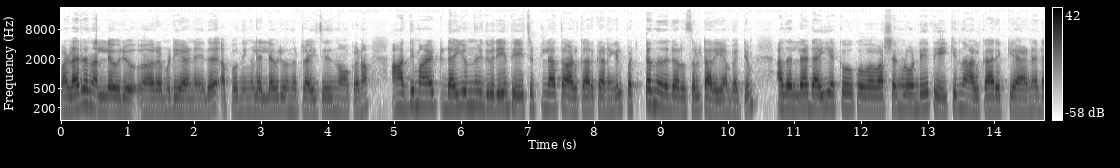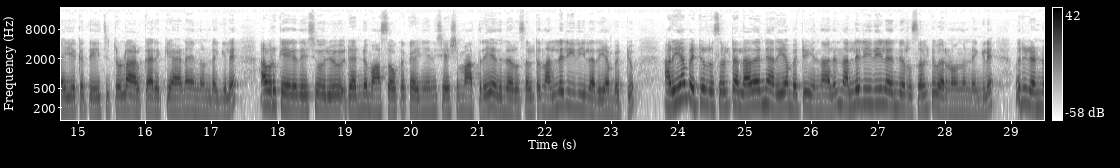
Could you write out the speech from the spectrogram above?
വളരെ നല്ല ഒരു റെമഡിയാണ് ഇത്. അപ്പോൾ നിങ്ങൾ എല്ലാവരും ഒന്ന് ട്രൈ ചെയ്ത് നോക്കണം. ആദ്യമായിട്ട് ഡൈ ഒന്നും ഇതുവരെയും തേച്ചിട്ടില്ലാത്ത ആൾക്കാർക്കാണെങ്കിൽ പെട്ടെന്ന് ഇതിന്റെ റിസൾട്ട് അറിയാൻ പറ്റും. അതല്ല ഡൈ ഒക്കെ വർഷങ്ങൾ കൊണ്ടേ തേക്കുന്ന ആൾക്കാരൊക്കെയാണ് ഡൈ ഒക്കെ തേച്ചിട്ടുള്ള ആൾക്കാരൊക്കെയാണ് എന്നുണ്ടെങ്കിൽ അവർക്ക് ഏകദേശം ഒരു രണ്ട് മാസമൊക്കെ കഴിഞ്ഞതിന് ശേഷം മാത്രമേ അതിന്റെ റിസൾട്ട് നല്ല രീതിയിൽ അറിയാൻ പറ്റൂ. അറിയാൻ പറ്റും റിസൾട്ട് അല്ലാതെ തന്നെ അറിയാൻ പറ്റൂ. എന്നാലും നല്ല രീതിയിൽ അതിന്റെ റിസൾട്ട് വരണമെന്നുണ്ടെങ്കിൽ ഒരു രണ്ട്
